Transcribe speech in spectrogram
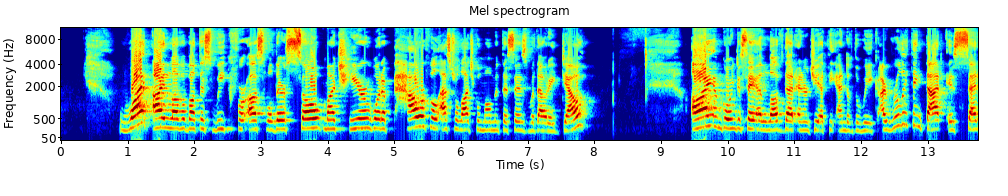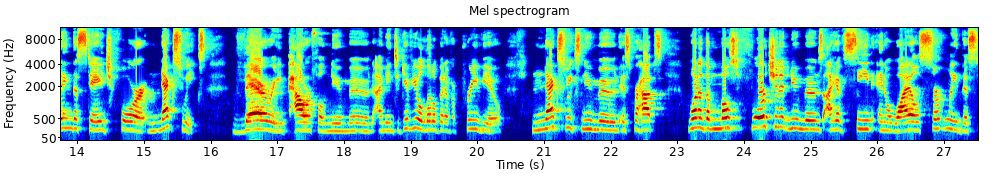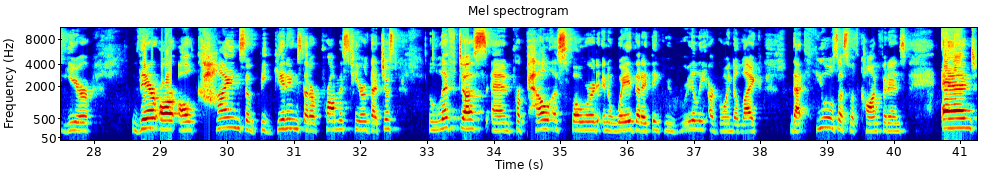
What I love about this week for us, well, there's so much here. What a powerful astrological moment this is, without a doubt. I am going to say I love that energy at the end of the week. I really think that is setting the stage for next week's very powerful new moon. I mean, to give you a little bit of a preview, next week's new moon is perhaps one of the most fortunate new moons I have seen in a while, certainly this year there are all kinds of beginnings that are promised here that just lift us and propel us forward in a way that I think we really are going to like, that fuels us with confidence. And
